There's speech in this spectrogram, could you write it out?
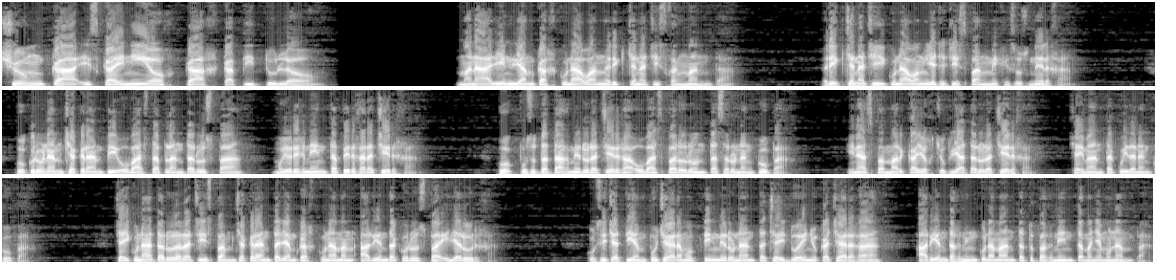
Chunka iskayniyuq kaq capítulo. Manalin llam kaqkunawan rikchanachisqanmanta. Rikchanachiykunawan yachachispanmi Jesus nirqa. Hukrunam chakrampi ubasta plantaruspa muyuriqninta pirqarachirqa. Huk pusutataqmi rurachirqa ubaspa rurunta sarunankupaq. Hinaspa markayuq chukllata rurachirqa. Chaymanta cuidanankupaq. Chaykunata rurarachispam chakranta llamkaqkunaman arriendakuruspa illarurqa. Kusicha tiempo chayramuptinmi runanta chay dueño kacharqa, arriendaqninkunamanta tupaqninta mañamunanpaq.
